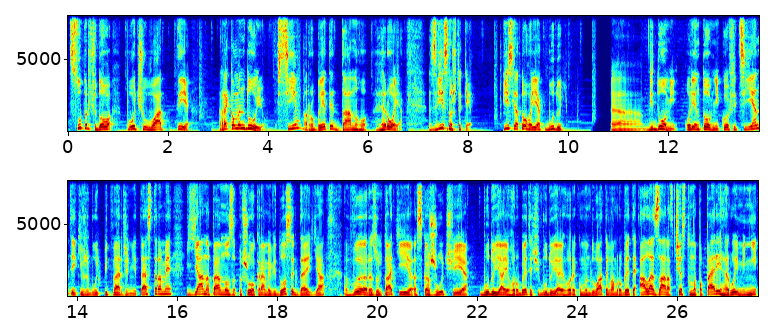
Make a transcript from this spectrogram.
супер чудово почувати. Рекомендую всім робити даного героя. Звісно ж таки, після того, як будуть відомі орієнтовні коефіцієнти, які вже будуть підтверджені тестерами, я напевно запишу окремий відосик, де я в результаті скажу, чи буду я його робити, чи буду я його рекомендувати вам робити. Але зараз, чисто на папері, герой мені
